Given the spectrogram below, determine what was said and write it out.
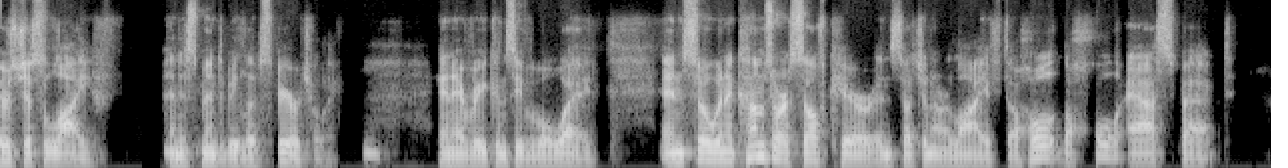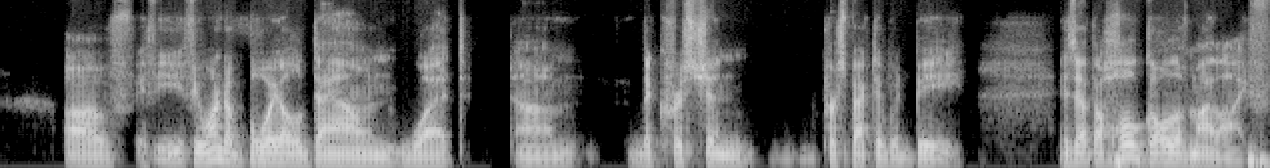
There's just life and it's meant to be lived spiritually mm. in every conceivable way. And so when it comes to our self-care and such in our life, the whole the whole aspect of if you, if you wanted to boil down what um, the Christian perspective would be, is that the whole goal of my life,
